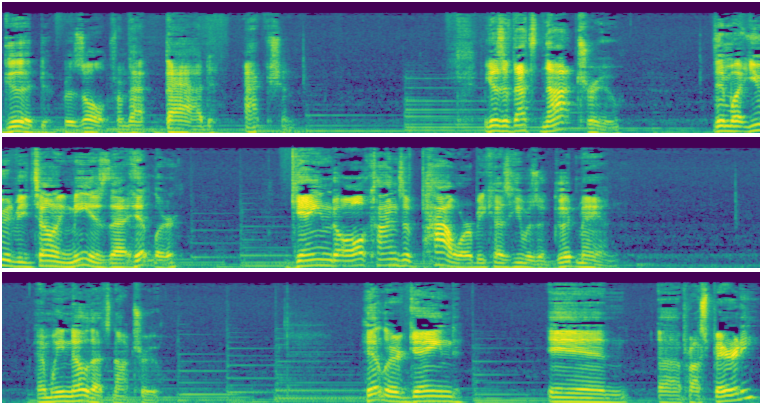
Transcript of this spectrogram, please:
good result from that bad action. Because if that's not true, then what you would be telling me is that Hitler gained all kinds of power because he was a good man. And we know that's not true. Hitler gained in uh, prosperity.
